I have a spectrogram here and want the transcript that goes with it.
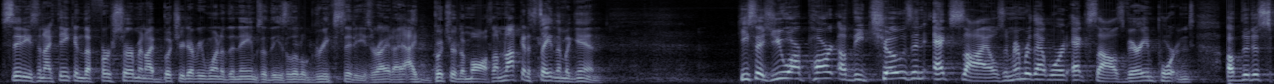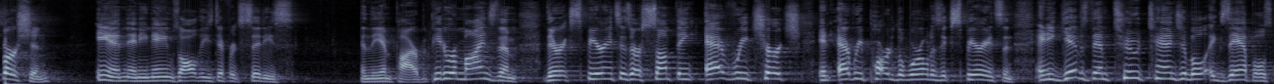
cities. And I think in the first sermon, I butchered every one of the names of these little Greek cities, right? I, I butchered them all. So I'm not going to say them again. He says, You are part of the chosen exiles. Remember that word exiles, very important, of the dispersion in, and he names all these different cities in the empire. But Peter reminds them their experiences are something every church in every part of the world is experiencing. And he gives them two tangible examples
